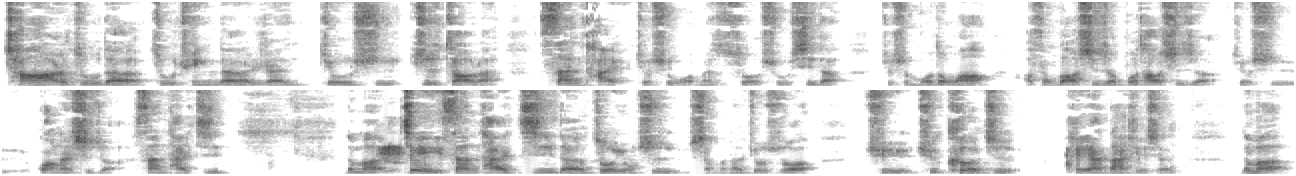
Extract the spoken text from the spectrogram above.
长耳族的族群的人就是制造了。三台就是我们所熟悉的，就是魔动王啊，风暴使者、波涛使者，就是光能使者三台机。那么这三台机的作用是什么呢？就是说去去克制黑暗大邪神。那么，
